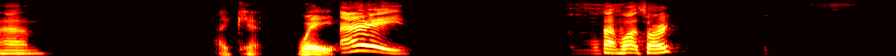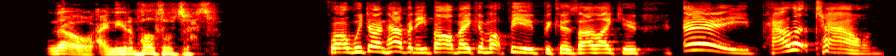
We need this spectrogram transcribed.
Um, I can't wait. A. Uh, what? Sorry. No, I need a multiple choice. Well, we don't have any, but I'll make them up for you because I like you. A. Pallet Town.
